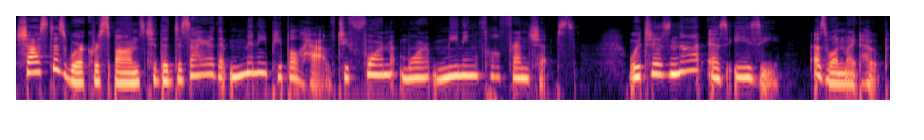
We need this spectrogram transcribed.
Shasta's work responds to the desire that many people have to form more meaningful friendships, which is not as easy as one might hope.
